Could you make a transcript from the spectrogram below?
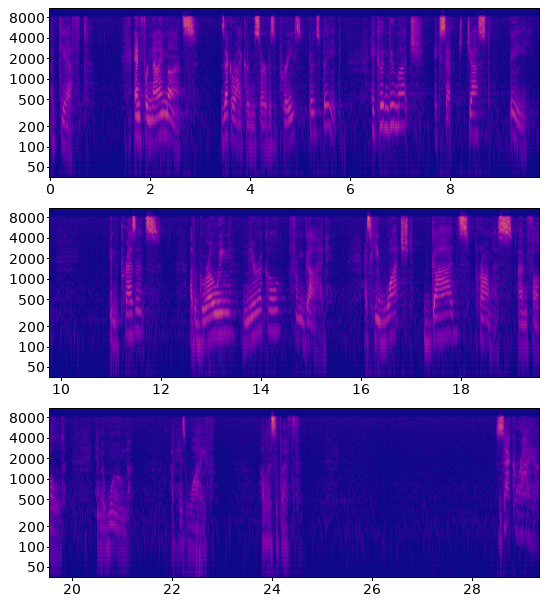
a gift. And for nine months, Zechariah couldn't serve as a priest, couldn't speak. He couldn't do much except just be in the presence of a growing miracle from God as he watched God's promise unfold in the womb of his wife, Elizabeth. Zechariah,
